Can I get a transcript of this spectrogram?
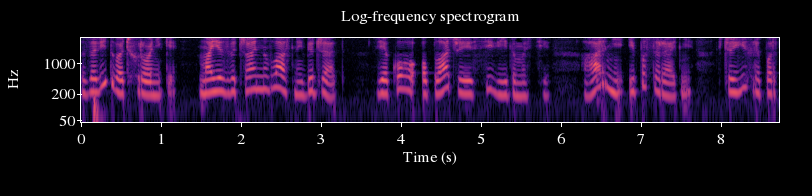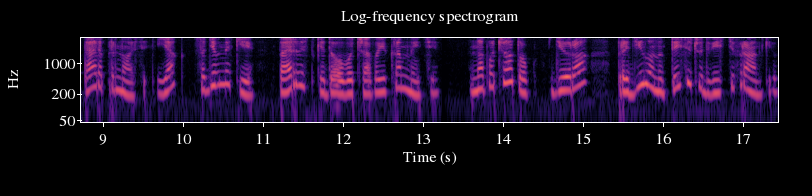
Завідувач хроніки має, звичайно, власний бюджет, з якого оплачує всі відомості, гарні і посередні, що їх репортери приносять, як садівники, первістки до овочевої крамниці. На початок дюра приділено 1200 франків,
